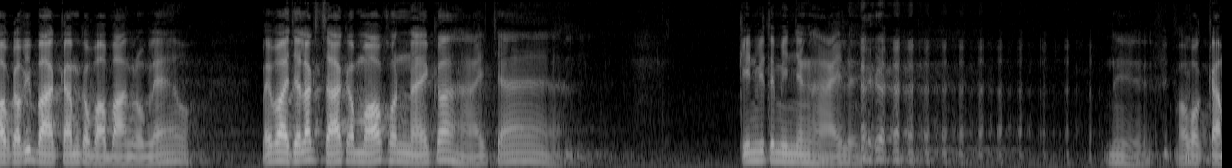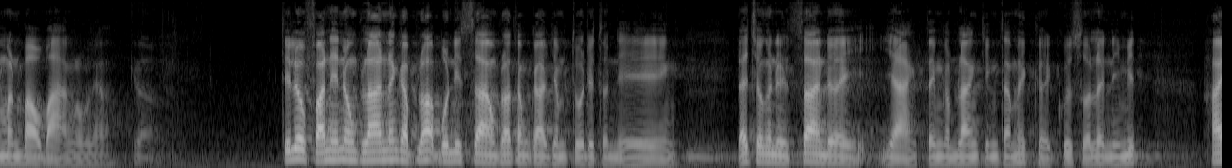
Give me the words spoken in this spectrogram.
อบกับวิบากกรรมก็เบาบางลงแล้ว ไม่ว่าจะรักษากับหมอคนไหนก็หายจ้า กินวิตามินยังหายเลยนี่เพราะว่ากรรมมันเบาบางลงแล้วครับที่ลูกฝันเห็นองค์พระนั้นกับเพราะบุญที่สร้างพระทำการจำตัวด้วยตนเอง และชงคนอื่นสร้างด้วยอย่างเต็มกำลังจึงทำให้เกิดกุศลนิมิต ให้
